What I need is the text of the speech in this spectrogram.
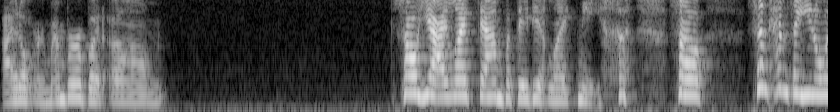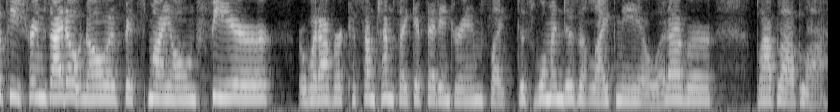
I don't remember, but um, so yeah, I like them, but they didn't like me. so sometimes I, you know, with these dreams, I don't know if it's my own fear or whatever, because sometimes I get that in dreams, like this woman doesn't like me or whatever, blah, blah, blah.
